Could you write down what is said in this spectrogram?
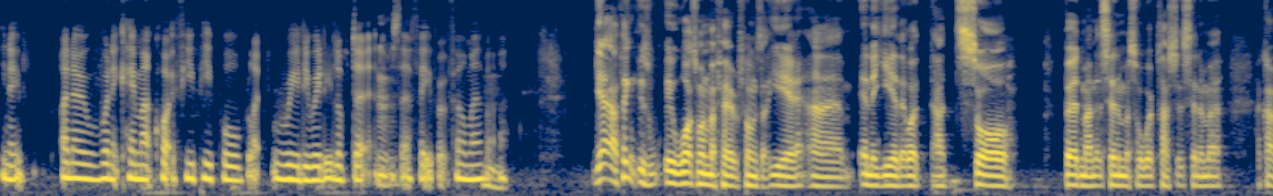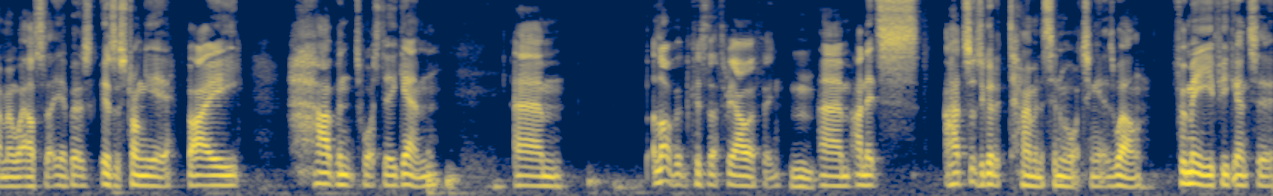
you know, I know when it came out, quite a few people like really, really loved it, and it was mm. their favorite film ever. Yeah, I think it was, it was one of my favourite films that year. Um, in a year that I saw Birdman at cinema, saw Whiplash at cinema. I can't remember what else that year, but it was, it was a strong year. But I haven't watched it again. Um, a lot of it because of that three-hour thing, um, and it's I had such a good time in the cinema watching it as well. For me, if you're going to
